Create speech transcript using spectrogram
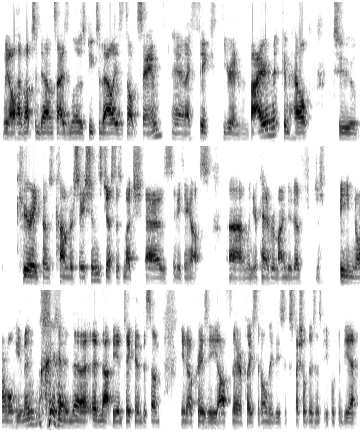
we all have ups and downs, highs and lows, peaks and valleys. It's all the same. And I think your environment can help to curate those conversations just as much as anything else. Um, when you're kind of reminded of just being normal human and uh, and not being taken into some you know crazy off there place that only these special business people can be at.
